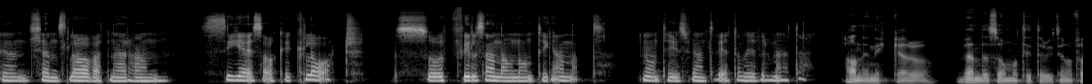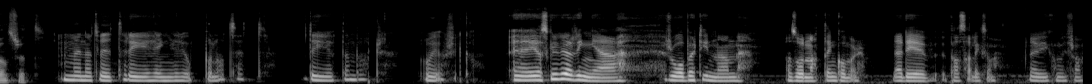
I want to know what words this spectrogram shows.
En känsla av att när han ser saker klart så uppfylls han av någonting annat. Någonting som jag inte vet om vi vill mäta. Annie nickar och vänder sig om och tittar ut genom fönstret. Men att vi tre hänger ihop på något sätt. Det är uppenbart. Och Yoshiko. Eh, Jag skulle vilja ringa Robert innan, alltså natten kommer. När det passar liksom. När vi kommit fram.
